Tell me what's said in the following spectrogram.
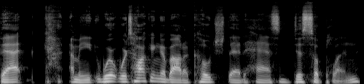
that, I mean, we're, we're talking about a coach that has discipline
